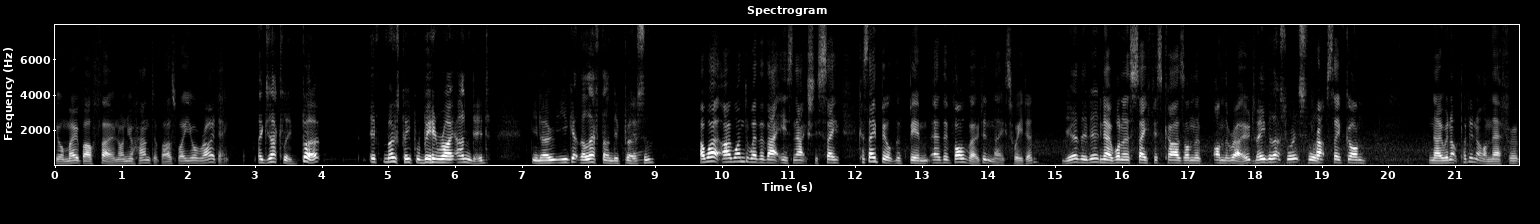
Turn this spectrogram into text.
your mobile phone on your handlebars while you're riding. Exactly. But if most people being right handed, you know, you get the left handed person. I, I wonder whether that isn't actually safe because they built the BM, uh, the Volvo, didn't they, Sweden? Yeah, they did. You know, one of the safest cars on the on the road. Maybe that's what it's for. Perhaps they've gone. No, we're not putting it on there for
